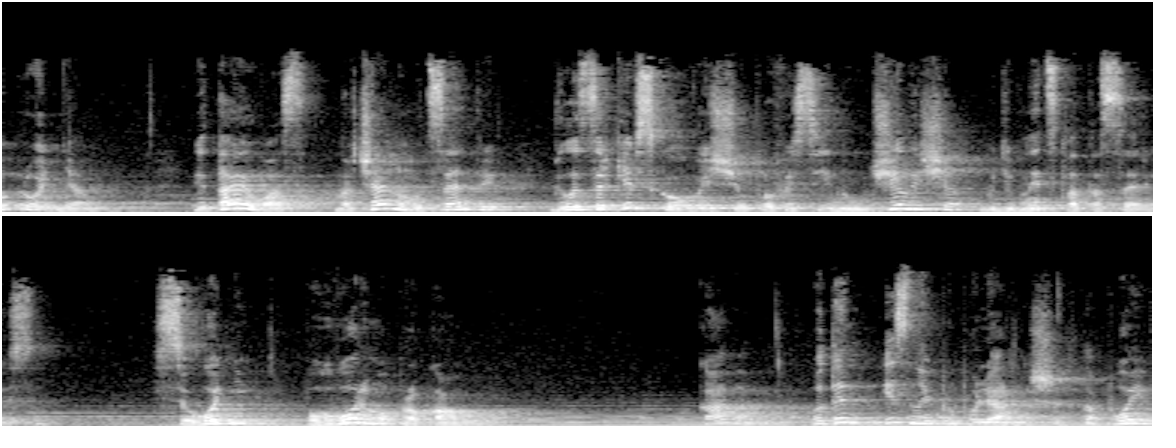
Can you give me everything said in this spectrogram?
Доброго дня! Вітаю вас в навчальному центрі Білоцерківського вищого професійного училища будівництва та сервісу. Сьогодні поговоримо про каву. Кава один із найпопулярніших напоїв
